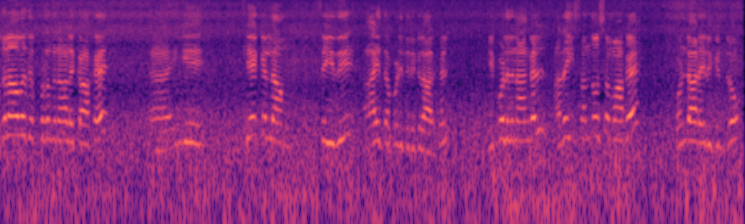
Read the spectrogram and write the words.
முதலாவது பிறந்த நாளுக்காக இங்கே கேக்கெல்லாம் செய்து ஆயத்தப்படுத்தியிருக்கிறார்கள். இப்பொழுது நாங்கள் அதை சந்தோஷமாக கொண்டாட இருக்கின்றோம்.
